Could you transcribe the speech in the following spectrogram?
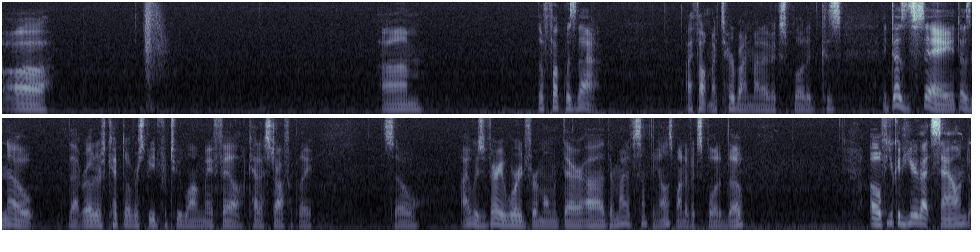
Uh... Um... The fuck was that? I thought my turbine might have exploded, because it does say, it does note, that rotors kept over speed for too long may fail catastrophically. So, I was very worried for a moment there. Uh, there might have something else might have exploded though. Oh, if you can hear that sound,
